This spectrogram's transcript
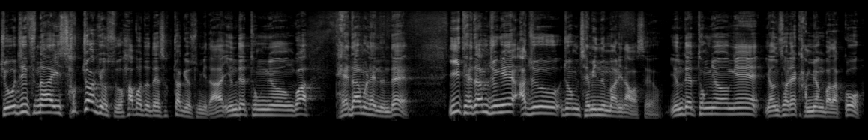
조지프 나이 석좌 교수 하버드대 석좌 교수입니다. 윤 대통령과 대담을 했는데 이 대담 중에 아주 좀 재밌는 말이 나왔어요. 윤 대통령의 연설에 감명받았고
